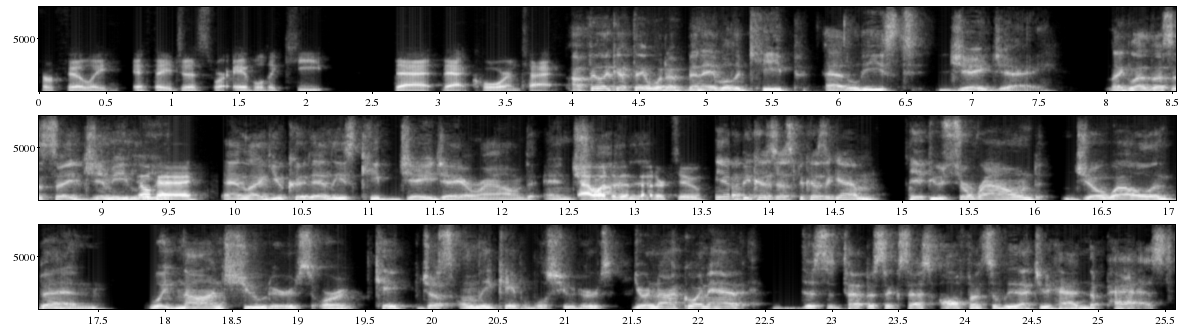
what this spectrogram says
for Philly if they just were able to keep that that core intact. I feel like if they would have been able to keep at least JJ, like let, us just say Jimmy Lee, okay, and like you could at least keep JJ around and that would have been better too. Yeah, because just because again, if you surround Joel and Ben with non-shooters or cap- just only capable shooters, you're not going to have this type of success offensively that you had in the past.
